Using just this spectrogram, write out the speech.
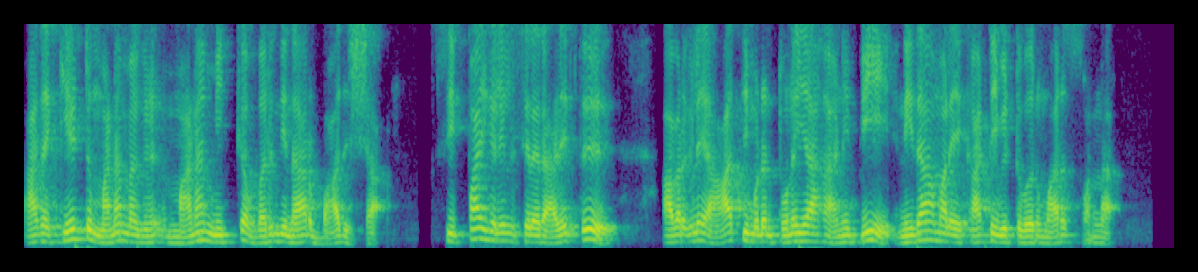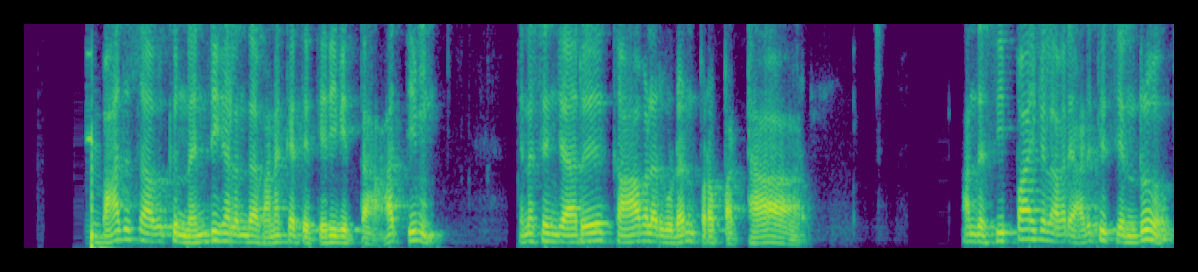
அதைக் கேட்டு மனமக மனமிக்க வருந்தினார் பாதுஷா. சிப்பாய்களில் சிலர் அழைத்து, அவர்களை ஆத்திமுடன் துணையாக அனுப்பி, நிதாமலையைக் காட்டிவிட்டு வருமாறு சொன்னார். பாதுஷாவுக்கு நன்றி கலந்த வணக்கத்தை தெரிவித்த ஆத்திம், என்ன செஞ்சாரு? காவலர்களுடன் புறப்பட்டார். அந்த சிப்பாய்கள் அவரை அழைத்துச் சென்று,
